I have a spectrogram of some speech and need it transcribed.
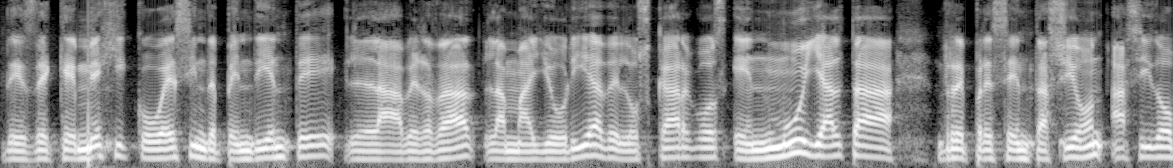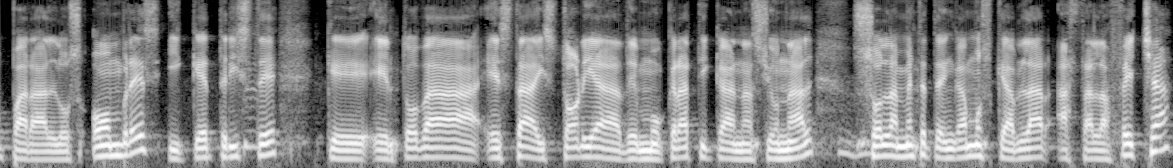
desde que México es independiente, la verdad, la mayoría de los cargos en muy alta representación ha sido para los hombres y qué triste que en toda esta historia democrática nacional solamente tengamos que hablar hasta la fecha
